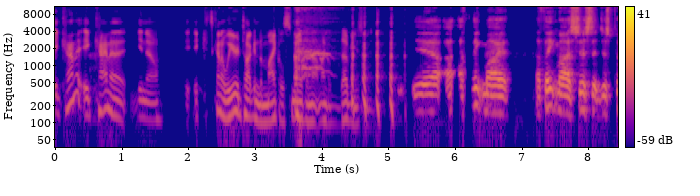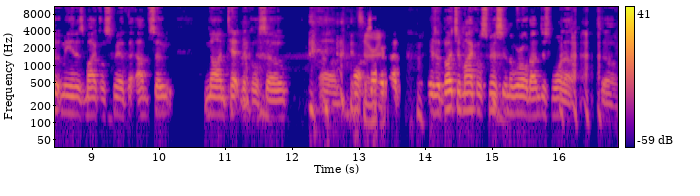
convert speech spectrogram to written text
it kind of it kind of you know it, it's kind of weird talking to Michael Smith and not Michael W. Smith. Yeah, I, I think my I think my assistant just put me in as Michael Smith. I'm so non-technical, so um, sorry right. about- there's a bunch of Michael Smiths in the world. I'm just one of. them. So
